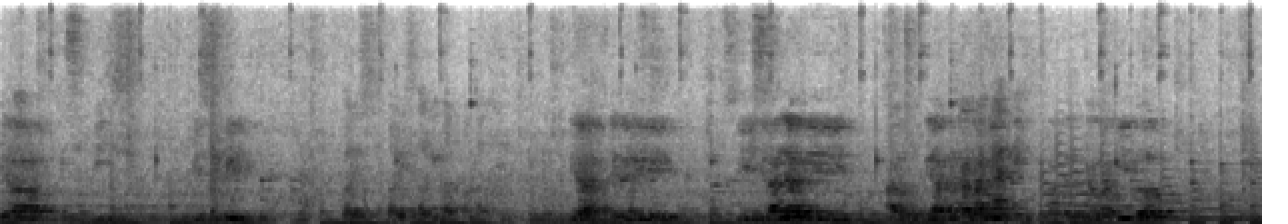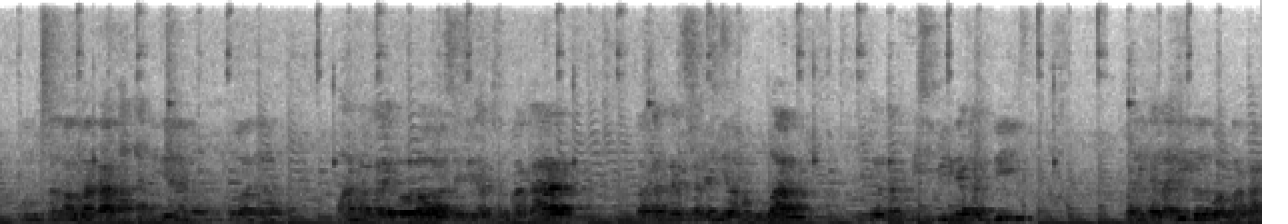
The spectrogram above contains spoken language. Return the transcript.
Ya PCB PCB baris baris lagi kan mata ya jadi di istilahnya di harus diadakan lagi. Diadakan lagi. Ke untuk ruang bakar. Jadi dia kalau ada bahan bakar yang lolos saya tidak bisa bakar. Akan kan sekalian dia membuang itu akan PCB ini akan dibalikan lagi ke ruang bakar.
